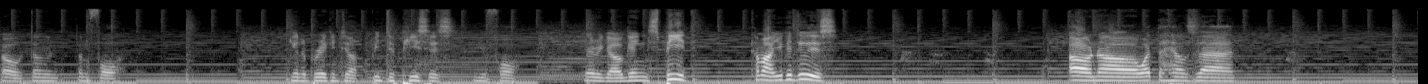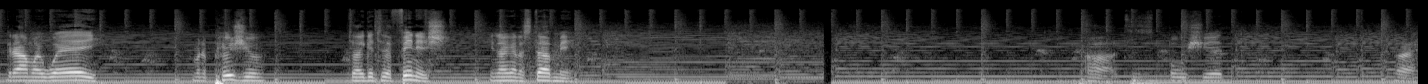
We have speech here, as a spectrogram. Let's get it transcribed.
Oh, don't don't fall. You're gonna break into into pieces. You fall. There we go. Gain speed. Come on, you can do this. Oh no! What the hell's that? Get out of my way! I'm gonna push you till I get to the finish. You're not gonna stop me. Ah, bullshit. Alright.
